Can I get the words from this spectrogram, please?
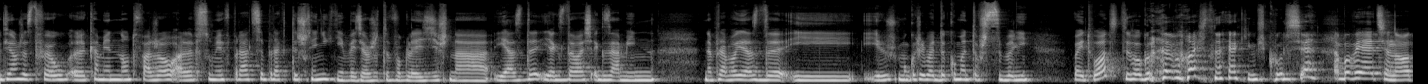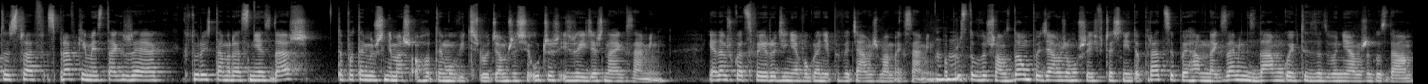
wiąże z twoją y, kamienną twarzą, ale w sumie w pracy praktycznie nikt nie wiedział, że ty w ogóle jeździsz na jazdy. I jak zdałaś egzamin na prawo jazdy i, i już mogłeś robić dokumentów, wszyscy byli Wait, what? Ty w ogóle byłaś na jakimś kursie? A bo wiecie, no to spraw, sprawkiem jest tak, że jak któryś tam raz nie zdasz, to potem już nie masz ochoty mówić ludziom, że się uczysz i że idziesz na egzamin. Ja na przykład swojej rodzinie w ogóle nie powiedziałam, że mam egzamin. Po prostu wyszłam z domu, powiedziałam, że muszę iść wcześniej do pracy, pojechałam na egzamin, zdałam go i wtedy zadzwoniłam, że go zdałam.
